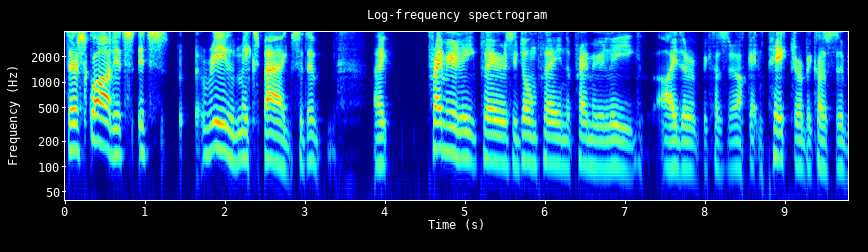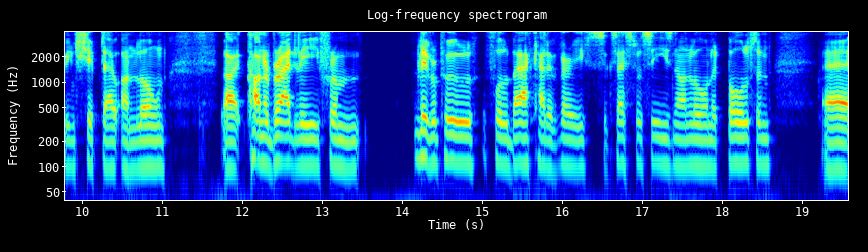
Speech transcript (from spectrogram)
their squad, it's it's a real mixed bag. So they've like Premier League players who don't play in the Premier League either because they're not getting picked or because they've been shipped out on loan. Like Conor Bradley from Liverpool fullback had a very successful season on loan at Bolton. Uh,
